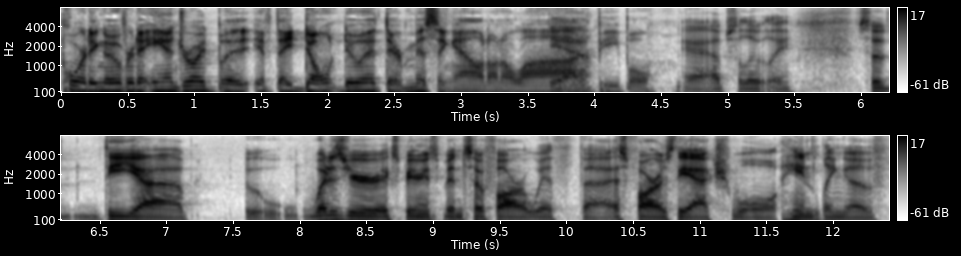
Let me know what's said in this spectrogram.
porting over to android but if they don't do it they're missing out on a lot Yeah. of people Yeah, absolutely. So the uh, what has your experience been so far with uh, as far as the actual handling of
